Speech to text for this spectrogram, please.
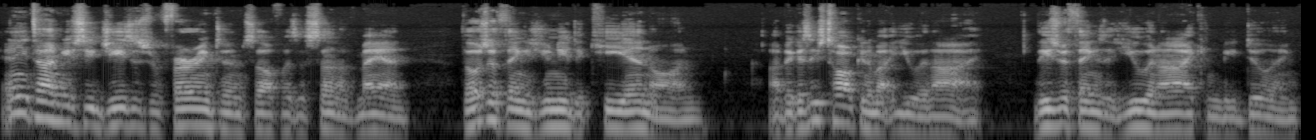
Anytime you see Jesus referring to himself as the Son of Man, those are things you need to key in on uh, because he's talking about you and I. These are things that you and I can be doing.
